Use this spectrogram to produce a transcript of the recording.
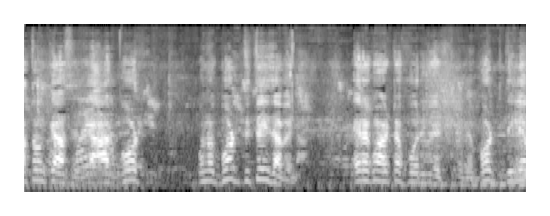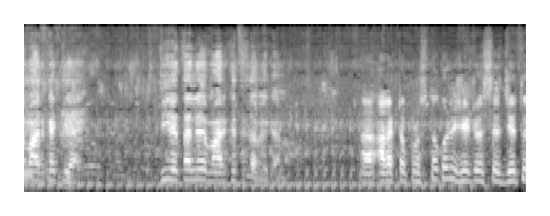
আতঙ্কে আছে যে আর ভোট কোনো ভোট দিতেই যাবে না। এরকম একটা পরিবেশ ভোট দিলে মার খেতে দিয়ে তাহলে মার খেতে যাবে কেন? আর একটা প্রশ্ন করি সেটা হচ্ছে যেহেতু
